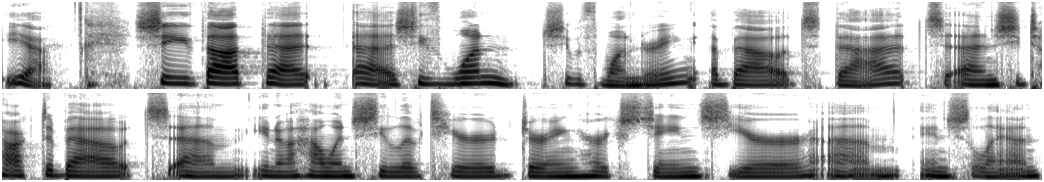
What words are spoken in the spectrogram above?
Yeah. She thought that uh, she's one she was wondering about that and she talked about um, you know how when she lived here during her exchange year um, in chelan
